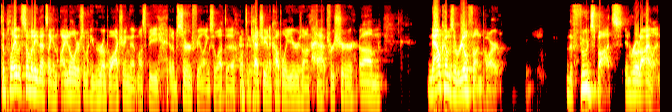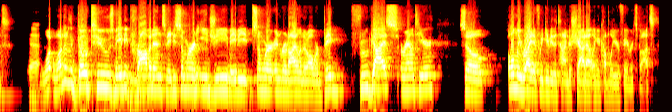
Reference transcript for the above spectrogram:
to play with somebody that's like an idol or someone who grew up watching. That must be an absurd feeling. So we'll have to we'll have to catch you in a couple of years on that for sure. Um, now comes the real fun part: the food spots in Rhode Island. Yeah. What what are the go tos? Maybe Providence, maybe somewhere in EG, maybe somewhere in Rhode Island at all. We're big food guys around here, so only right if we give you the time to shout out like a couple of your favorite spots.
